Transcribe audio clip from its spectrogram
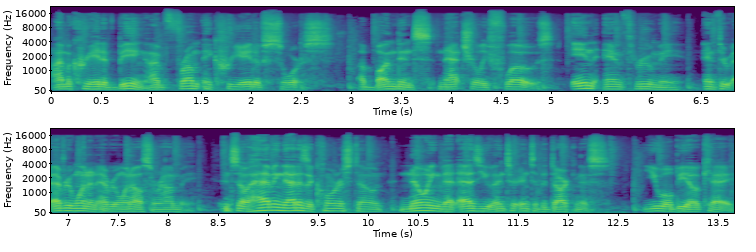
I'm a creative being. I'm from a creative source. Abundance naturally flows in and through me and through everyone and everyone else around me. And so, having that as a cornerstone, knowing that as you enter into the darkness, you will be okay,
